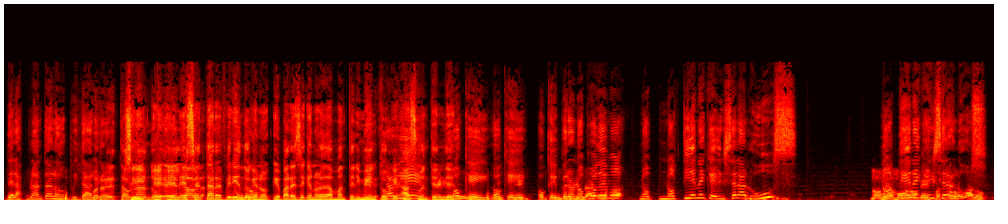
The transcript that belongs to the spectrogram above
de las plantas de los hospitales. Bueno, él está Sí, hablando. él, él se está habla- refiriendo que no que parece que no le dan mantenimiento a su entender. Ok, ok, ok, pero no Es la podemos, no, no tiene que irse la luz. No, No amor, tiene ok, que irse pero la a luz. lo-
